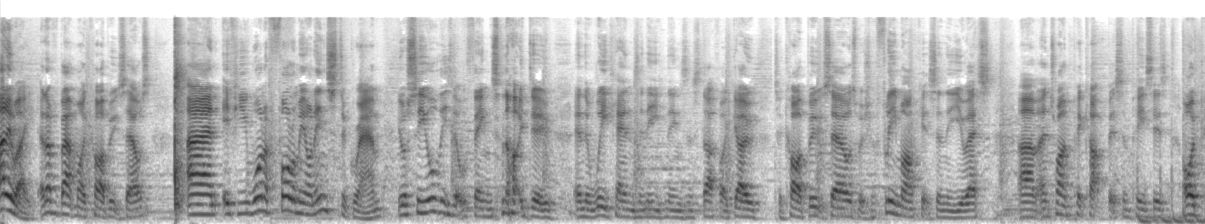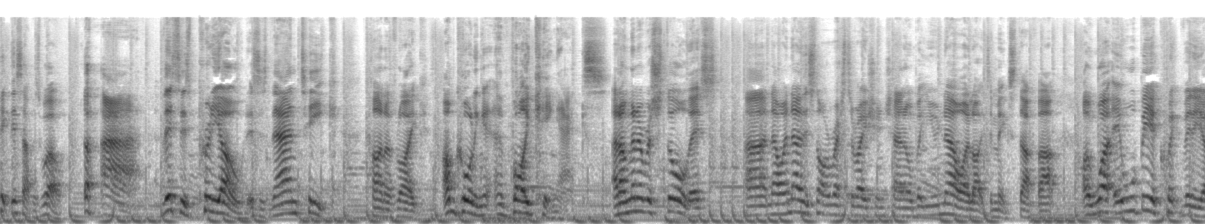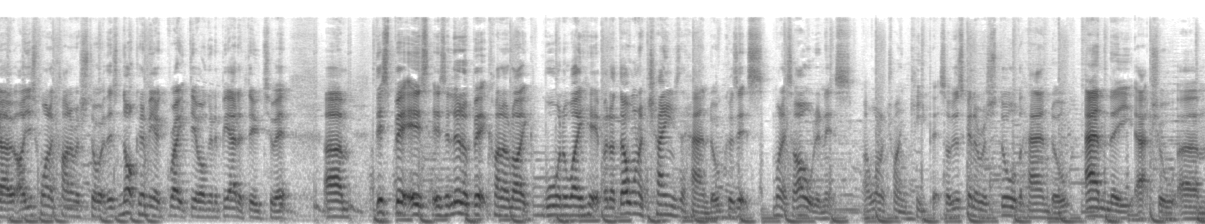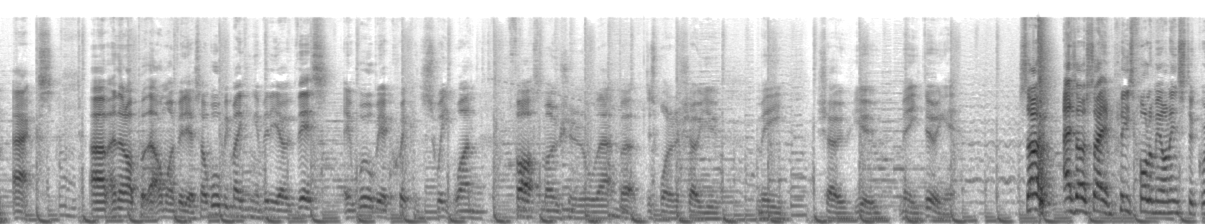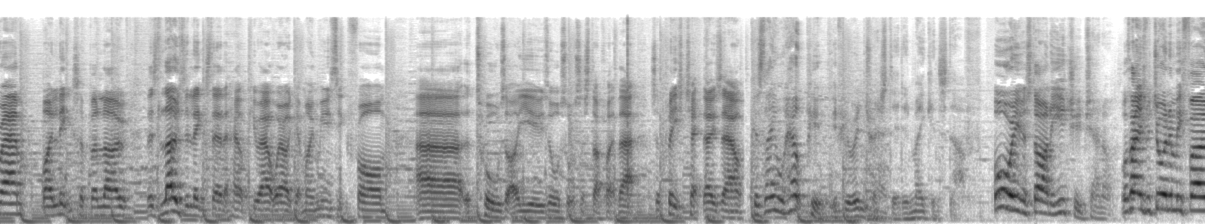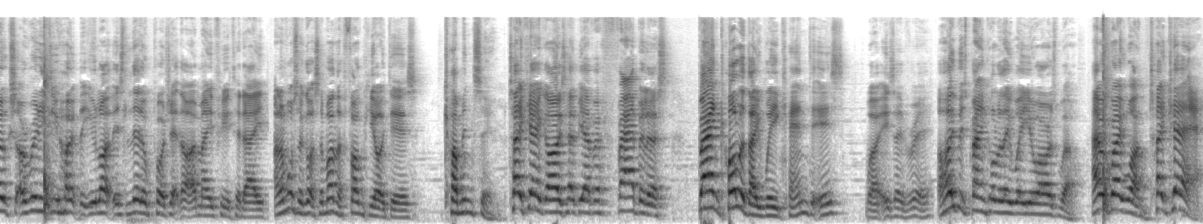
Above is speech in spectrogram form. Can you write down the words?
Anyway, enough about my car boot sales. And if you want to follow me on Instagram, you'll see all these little things that I do in the weekends and evenings and stuff. I go to car boot sales, which are flea markets in the US, um, and try and pick up bits and pieces. Oh, I picked this up as well. this is pretty old. This is an antique kind of like, I'm calling it a Viking axe. And I'm to restore this. Uh, now, I know it's not a restoration channel, but you know I like to mix stuff up. I it will be a quick video. I just want to kind of restore it. There's not to be a great deal I'm to be able to do to it. Um, this bit is, is a little bit kind of like worn away here, but I don't want to change the handle because it's, well, it's old and it's, I want to try and keep it. So I'm just going to restore the handle and the actual um, axe. Um, and then I'll put that on my video. So I will be making a video of this. It will be a quick and sweet one fast motion and all that, but just wanted to show you me, show you me doing it. So, as I was saying, please follow me on Instagram. My links are below. There's loads of links there that help you out, where I get my music from, uh, the tools that I use, all sorts of stuff like that. So please check those out, because they will help you if you're interested in making stuff. Or even starting a YouTube channel. Well, thanks for joining me, folks. I really do hope that you like this little project that I made for you today. And I've also got some other funky ideas coming soon. Take care, guys. Hope you have a fabulous bank holiday weekend, it is. Well, it is over here. I hope it's bank holiday where you are as well. Have a great one. Take care.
